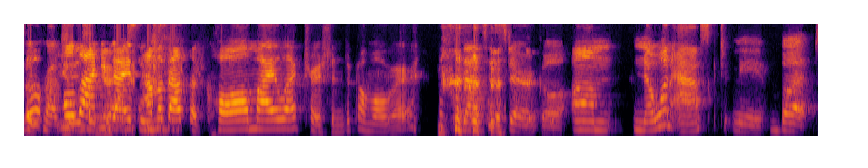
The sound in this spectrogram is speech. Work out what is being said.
the definitely- crutches Hold on, you guys. I'm about to call my electrician to come over. That's hysterical. Um, no one asked me, but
